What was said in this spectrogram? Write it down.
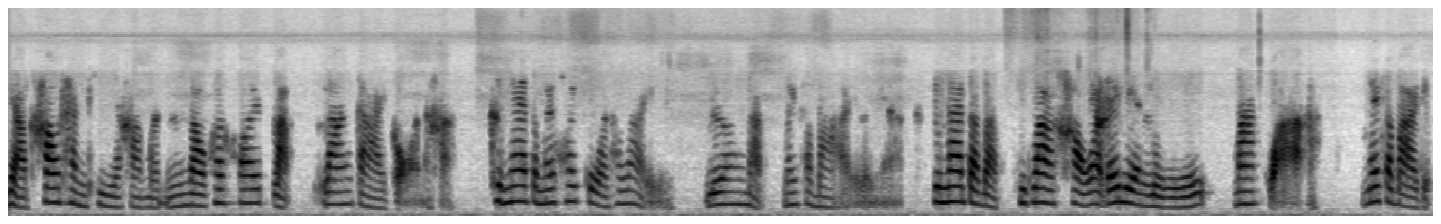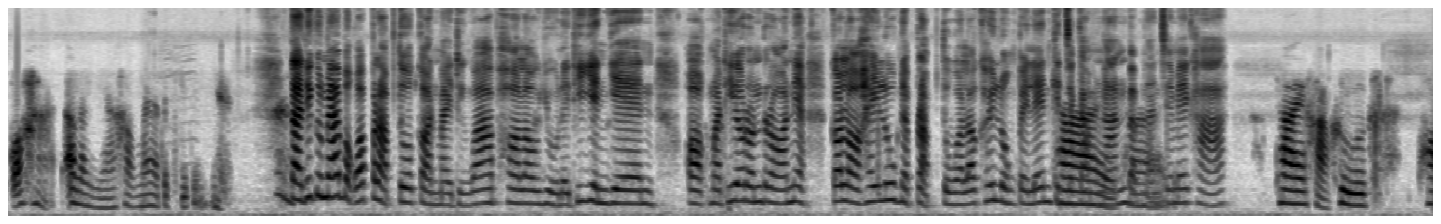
อย่าเข้าทันทีอะค่ะ เหมือนเราค่อยๆ ปรับร่างกายก่อนนะคะ คือแม่จะไม่ค่อยกลัวเท่าไหร่ เรื่องแบบไม่สบายอะไรเงี้ยคือแม่จะแบบคิดว่าเขาอะได้เรียนรู้มากกว่า ไม่สบายเดี๋ยวก็หายอะไรเงี้ยค่ะแม่จะคิดอย่างนี้แต่ที่คุณแม่บอกว่าปรับตัวก่อนหมายถึงว่าพอเราอยู่ในที่เย็นๆออกมาที่ร้อนๆเนี่ย ก็รอให้ลูกเนี่ยปรับตัวแล้วค่อยลงไปเล่นกิจกรรมนั้นใช่แบบนั้นใช่ไหมคะ ใช่ค่ะ คือ พอ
